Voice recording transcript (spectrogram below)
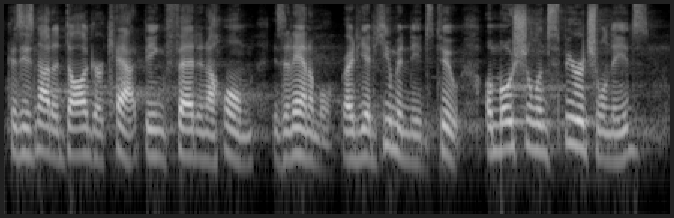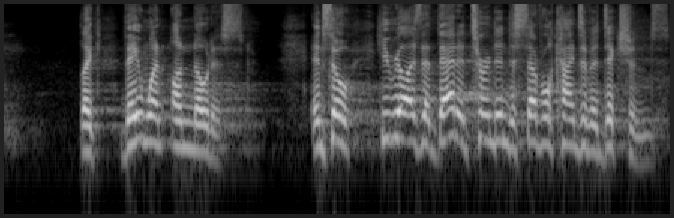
because he's not a dog or cat being fed in a home, is an animal, right? He had human needs too, emotional and spiritual needs. Like they went unnoticed. And so he realized that that had turned into several kinds of addictions.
